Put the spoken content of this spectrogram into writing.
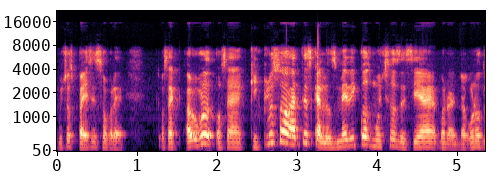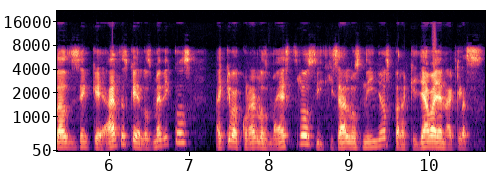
muchos países sobre, o sea, o sea, que incluso antes que a los médicos, muchos decían, bueno, en algunos lados dicen que antes que a los médicos hay que vacunar a los maestros y quizá a los niños para que ya vayan a clases.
